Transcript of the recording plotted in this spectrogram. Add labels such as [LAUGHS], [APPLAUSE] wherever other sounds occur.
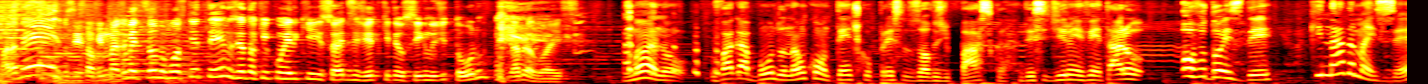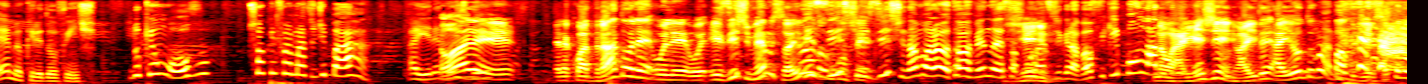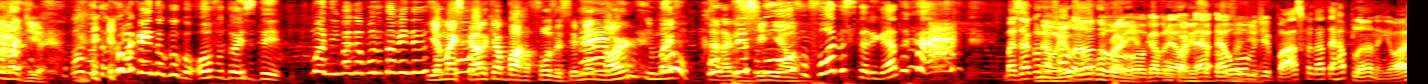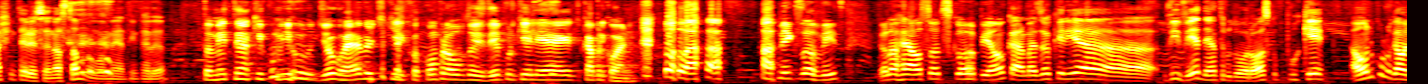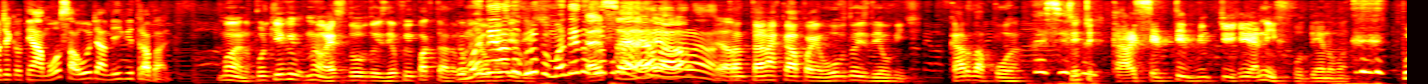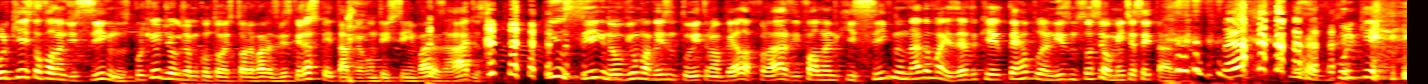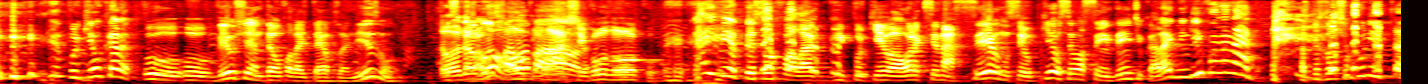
Parabéns! Você está ouvindo mais uma edição do Mosqueteiros e eu tô aqui com ele que só é desse jeito que tem o signo de touro, Gabriel Góes. [LAUGHS] Mano, vagabundo não contente com o preço dos ovos de Páscoa, decidiram inventar o ovo 2D, que nada mais é, meu querido ouvinte, do que um ovo, só que em formato de barra. Aí ele é 2D. Olha aí. Ele é quadrado ou ele é, ou ele é- Existe mesmo isso aí? eu não Existe, existe. Na moral, eu tava vendo essa Gênio. porra antes de gravar, eu fiquei bolado. Não, aí é gênio. Aí, aí eu dou- Mano. pago dinheiro, só pela ousadia. [LAUGHS] Ovo Coloca aí no Google, ovo 2D. Mano, e vagabundo tá vendendo E é mais porra. caro que a barra, foda-se. É menor e mais. Não, Caralho, o preço genial. do ovo, foda-se, tá ligado? [LAUGHS] Mas é o que eu tô Não, eu- eu falando, compraria, ô, eu Gabriel. É, é o ovo de Páscoa da Terra plana. E eu acho interessante. Nós estamos no momento, entendeu? Também tem aqui comigo o Diogo Herbert, que compra ovo 2D porque ele é de Capricórnio. [LAUGHS] Olá, amigos ouvintes. Eu, na real, sou de escorpião, cara, mas eu queria viver dentro do horóscopo porque é o único lugar onde é que eu tenho amor, saúde, amigo e trabalho. Mano, por que. que- Não, essa do ovo 2D eu fui impactado. Eu agora, mandei lá realmente no grupo, existe. eu mandei no É grupo, sério, cara. É, olha lá. é. Tá, tá na capa aí, ovo 2D, ouvinte. Caro da porra. Cento... Cara, 120 reais, nem fudendo, mano. Por que estou falando de signos? Porque o Diogo já me contou uma história várias vezes que eu já suspeitava que acontecia em várias rádios. E o signo, eu vi uma vez no Twitter uma bela frase falando que signo nada mais é do que terraplanismo socialmente aceitável. [LAUGHS] Porque. [LAUGHS] Porque o cara. O, o, vê o Xandão falar de terraplanismo. Todo mundo "Ó, fala mal, né?" chegou louco. [LAUGHS] Aí vem a pessoa falar que porque a hora que você nasceu, não sei o que, o seu ascendente, o caralho, ninguém fala nada. As pessoas acham bonito.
